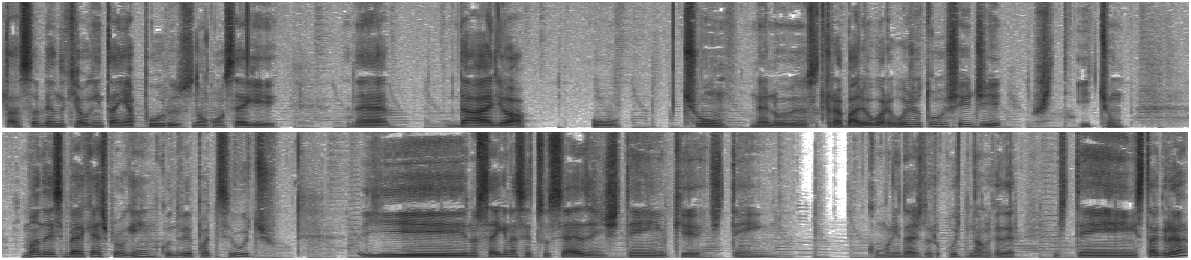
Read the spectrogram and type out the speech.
tá sabendo que alguém tá em apuros, não consegue, né, dar ali, ó, o tchum, né, no, no seu trabalho. Agora, hoje eu tô cheio de e tchum. Manda esse Biacast pra alguém, quando vê pode ser útil. E nos segue nas redes sociais, a gente tem o que? A gente tem comunidade do Orkut, não, brincadeira. A gente tem Instagram,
